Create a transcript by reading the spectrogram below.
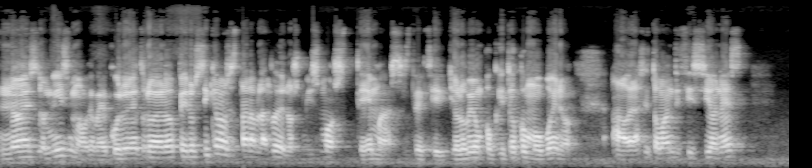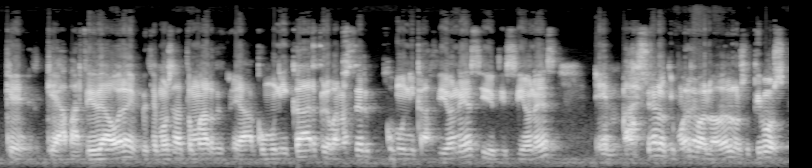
no es lo mismo que Mercurio retrógrado, pero sí que vamos a estar hablando de los mismos temas. Es decir, yo lo veo un poquito como, bueno, ahora se toman decisiones que, que, a partir de ahora empecemos a tomar, a comunicar, pero van a ser comunicaciones y decisiones en base a lo que hemos revaluado en los últimos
